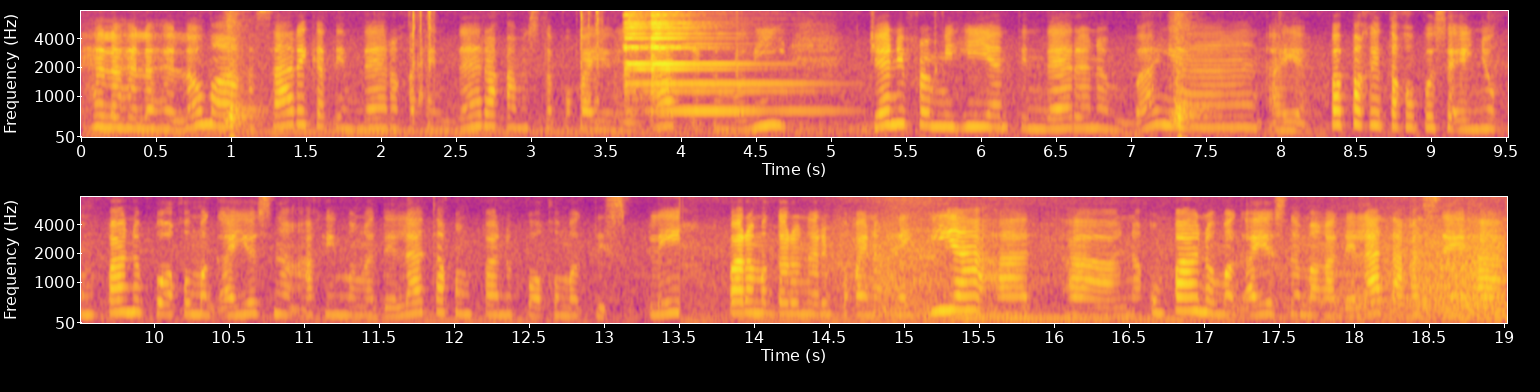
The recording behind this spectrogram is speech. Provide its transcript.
Hello, hello, hello mga kasari, katindero, katindera. Kamusta po kayong lahat? Ito muli, Jennifer Mihian, tindera ng bayan. Ayan, papakita ko po sa inyo kung paano po ako mag-ayos ng aking mga delata, kung paano po ako mag-display para magkaroon na rin po kayo ng idea at ah, na kung paano mag-ayos ng mga delata kasi ah,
